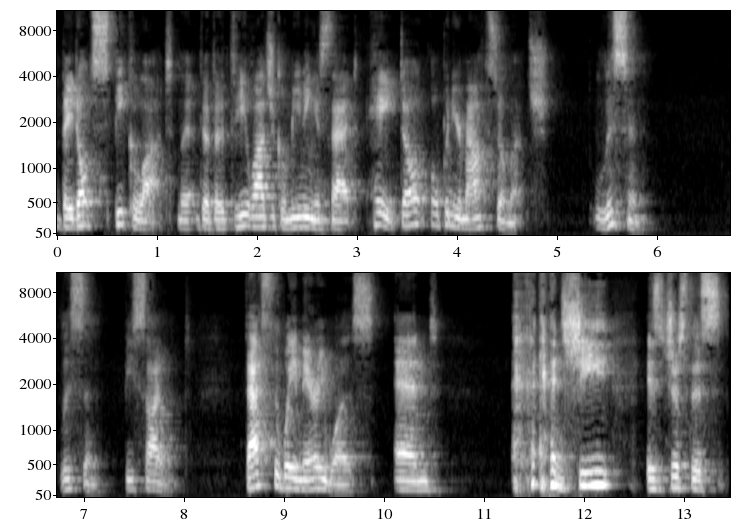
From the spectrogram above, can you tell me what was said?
they don't speak a lot. The, the, the theological meaning is that hey, don't open your mouth so much. Listen, listen, be silent. That's the way Mary was, and and she is just this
